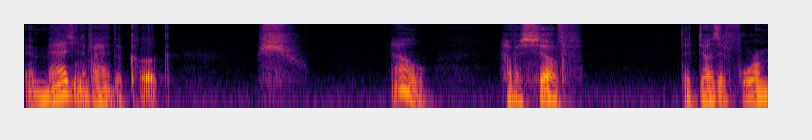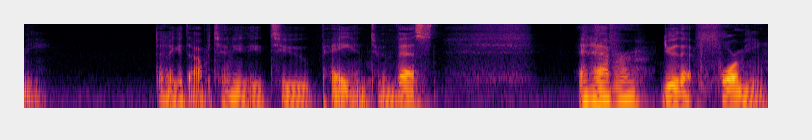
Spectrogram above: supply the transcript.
Imagine if I had to cook. Whew. No. Have a chef that does it for me that I get the opportunity to pay and to invest and have her do that for me.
